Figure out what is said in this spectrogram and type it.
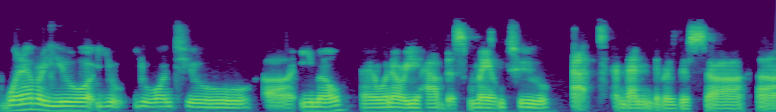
Whenever you you you want to uh, email and whenever you have this mail to at, and then there is this uh, uh,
